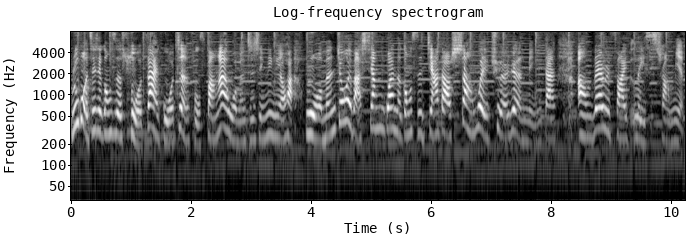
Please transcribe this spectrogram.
如果这些公司的所在国政府妨碍我们执行命令的话，我们就会把相关的公司加到尚未确认名单 （unverified list） 上面。”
